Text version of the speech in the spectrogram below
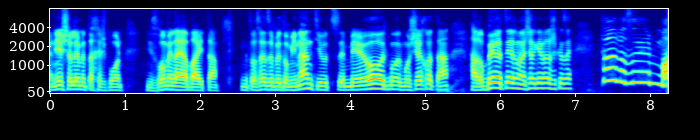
אני אשלם את החשבון, נזרום אליי הביתה אם אתה עושה את זה בדומיננטיות זה מאוד מאוד מושך אותה הרבה יותר מאשר גבר שכזה טוב אז אה, מה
